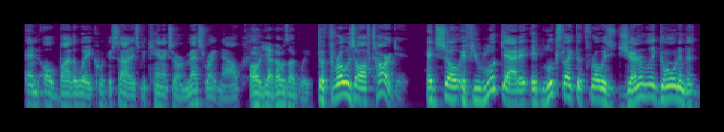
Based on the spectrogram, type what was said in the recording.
And oh, by the way, quick aside, his mechanics are a mess right now. Oh yeah, that was ugly. The throw is off target, and so if you look at it, it looks like the throw is generally going in the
